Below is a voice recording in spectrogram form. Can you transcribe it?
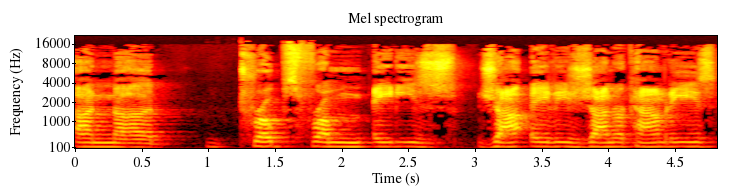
on uh, tropes from 80s gen- 80s genre comedies.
